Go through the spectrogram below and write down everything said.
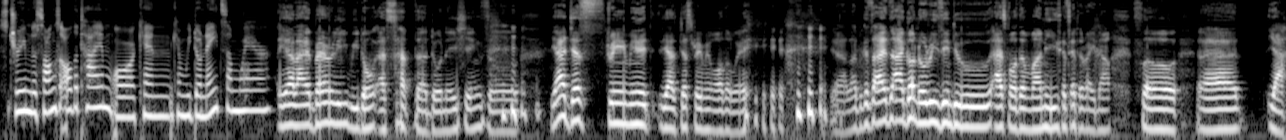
stream the songs all the time, or can can we donate somewhere? Yeah, like apparently we don't accept the donation, so yeah, just stream it. Yeah, just stream it all the way. yeah, like because I I got no reason to ask for the money right now. So uh, yeah,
